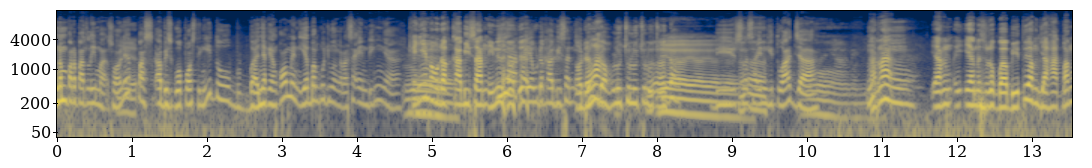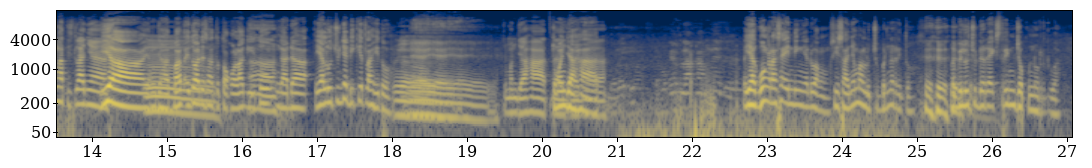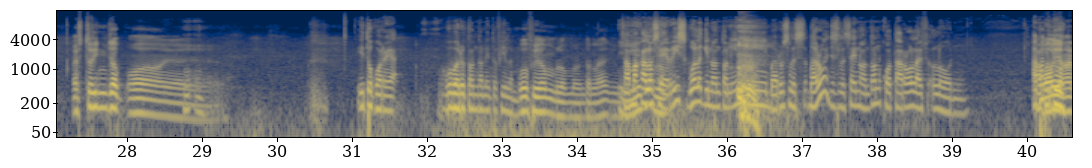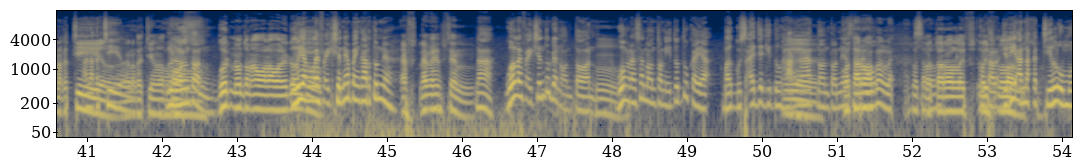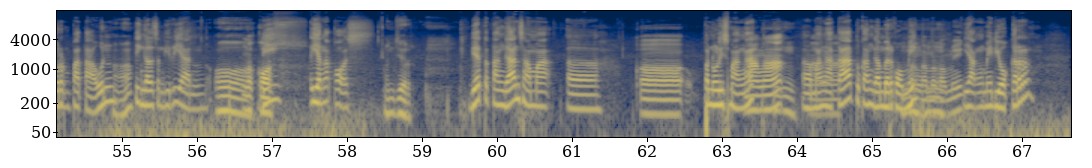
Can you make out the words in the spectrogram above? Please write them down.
6 per 45. Soalnya Iya. pas abis gua posting itu banyak yang komen, "Iya Bang, gua juga ngerasa endingnya." Kayaknya emang udah kehabisan ini iya, kayak udah kehabisan Udahlah. udah lucu-lucu lucu Iya, udah. iya, iya. Diselesain gitu aja. Oh. Karena Mm-mm. yang yang disuduk babi itu yang jahat banget istilahnya. Iya, yang jahat Hmm. banget itu ada satu toko lagi itu Ah. nggak ada ya lucunya dikit lah itu. Iya, Iya iya iya iya. iya. Cuman jahat. Cuman jahat. Ya gua ngerasa endingnya doang, sisanya mah lucu bener itu. Lebih lucu dari Extreme Job menurut gua. Extreme Job. Oh iya. iya. Mm-mm. Itu Korea. Gua baru tonton itu film. Gue film belum nonton lagi. Sama Iya, kalau series gua lagi nonton ini baru selesai baru aja selesai nonton Kotaro Life Alone. Apa oh, tuh? yang anak kecil. Anak kecil. Anak kecil. Lu udah nonton? Gue nonton awal-awalnya Lu yang live actionnya apa yang kartunnya? F- live action. Nah, gua live action tuh udah nonton. Hmm. Gua ngerasa nonton itu tuh kayak bagus aja gitu, hangat Iya. nontonnya. Kotaro seru. apa? Le? Kotaro. Kotaro live, live Kotaro. Jadi Alone. anak kecil umur 4 tahun Heeh. tinggal sendirian Oh, ngekos. di iya ngekos. anjir. Dia tetanggaan sama eh, Eh, penulis manga, manga. Mm. eh, mangaka, tukang gambar komik Gambar komik. yang mediocre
